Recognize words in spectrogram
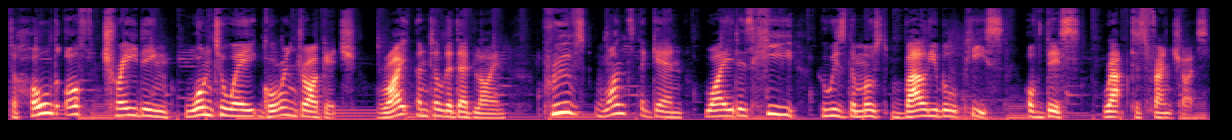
to hold off trading one-to-way Goran Dragic right until the deadline proves once again why it is he who is the most valuable piece of this Raptors franchise.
